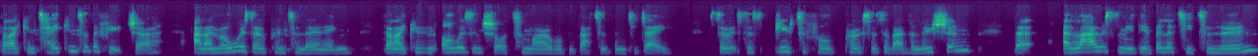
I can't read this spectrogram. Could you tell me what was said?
that I can take into the future, and I'm always open to learning, then I can always ensure tomorrow will be better than today. So it's this beautiful process of evolution that allows me the ability to learn,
